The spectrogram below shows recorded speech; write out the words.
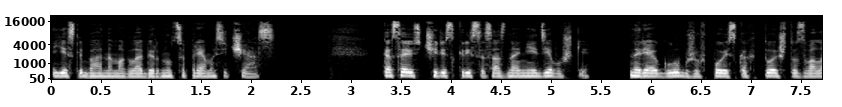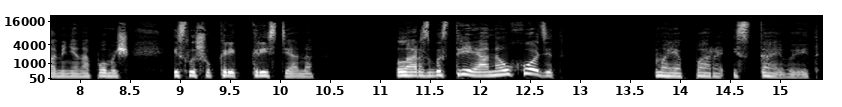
Если бы она могла обернуться прямо сейчас. Касаюсь через Криса сознания девушки, ныряю глубже в поисках той, что звала меня на помощь, и слышу крик Кристиана — Ларс, быстрее, она уходит!» Моя пара истаивает.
